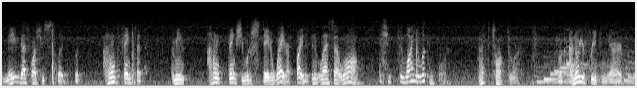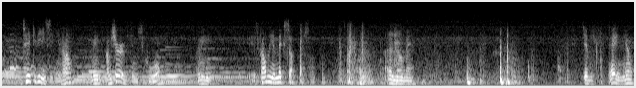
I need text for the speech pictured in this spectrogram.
Maybe that's why she split, but I don't think that... I mean, I don't think she would have stayed away. Our fight, it didn't last that long. Then why are you looking for her? I have to talk to her. Look, I know you're freaking, Garrett, but take it easy, you know? I mean, I'm sure everything's cool. I mean, it's probably a mix-up or something. I don't know, man. Jimmy, Hey, Neil.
